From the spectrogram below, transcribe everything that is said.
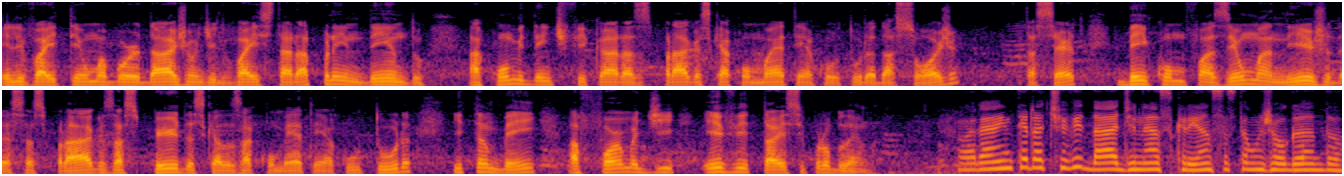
ele vai ter uma abordagem onde ele vai estar aprendendo a como identificar as pragas que acometem a cultura da soja, tá certo? Bem como fazer um manejo dessas pragas, as perdas que elas acometem à cultura e também a forma de evitar esse problema. Fora a interatividade, né? As crianças estão jogando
